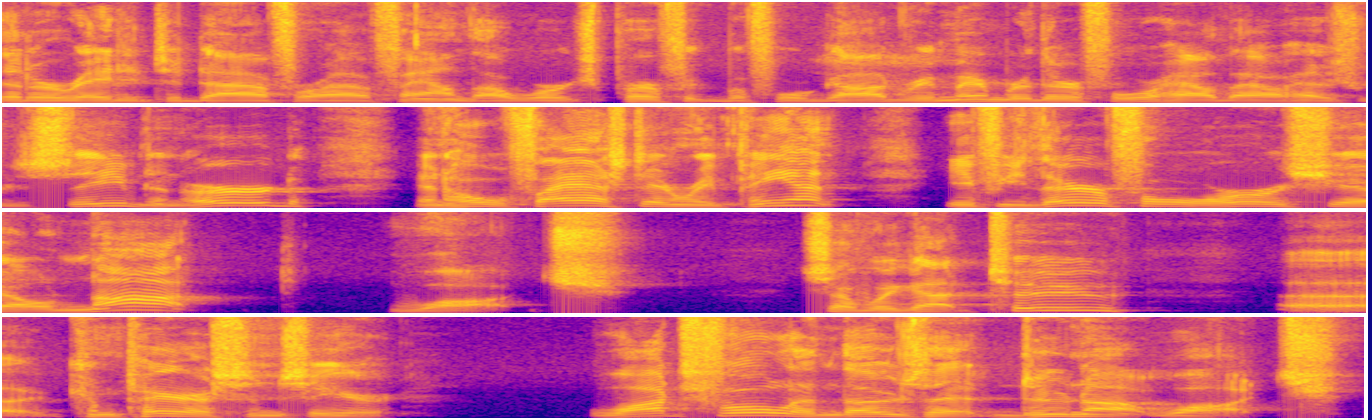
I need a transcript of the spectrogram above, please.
that are ready to die, for I have found thy works perfect before God. Remember therefore how thou hast received and heard, and hold fast and repent. If you therefore shall not watch. So we got two uh, comparisons here watchful and those that do not watch.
